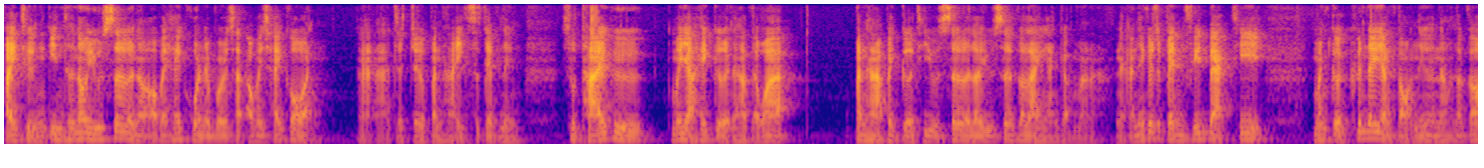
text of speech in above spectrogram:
ไปถึง internal user เนาะเอาไปให้คนในบริษัทเอาไปใช้ก่อนอาจจะเจอปัญหาอีก step หนึ่ง สุดท้ายคือไม่อยากให้เกิดนะครับ แต่ว่า ปัญหาไปเกิดที่ user แล้ว user ก็รายงานกลับมาเนี่ยอันนี้ก็จะเป็น feedback ที่มันเกิดขึ้นได้อย่างต่อเนื่องนะแล้วก็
